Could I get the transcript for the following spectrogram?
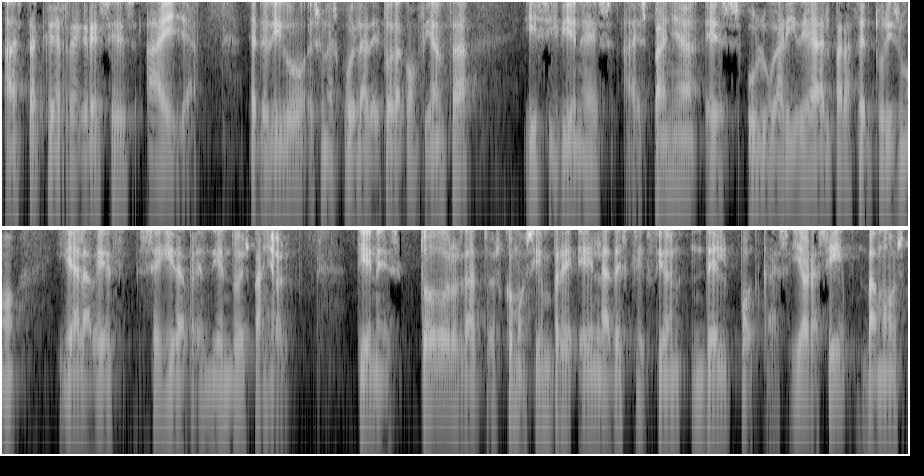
hasta que regreses a ella. Ya te digo, es una escuela de toda confianza y si vienes a España es un lugar ideal para hacer turismo y a la vez seguir aprendiendo español. Tienes todos los datos, como siempre, en la descripción del podcast. Y ahora sí, vamos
